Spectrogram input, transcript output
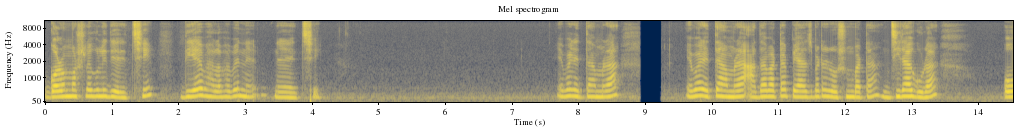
গরম মশলাগুলি দিয়ে দিচ্ছি, দিয়ে ভালোভাবে নেড়ে নিচ্ছি। এবার এতে আমরা, এবার এতে আমরা আদা বাটা, পেঁয়াজ বাটা, রসুন বাটা, জিরা গুঁড়া ও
